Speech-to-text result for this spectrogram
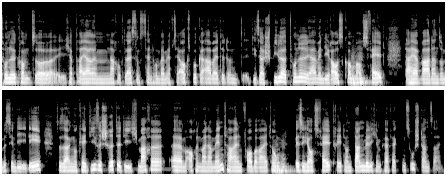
Tunnel kommt so, ich habe drei Jahre im Nachwuchsleistungszentrum beim FC Augsburg gearbeitet und dieser Spielertunnel, ja, wenn die rauskommen mhm. aufs Feld, daher war dann so ein bisschen die Idee zu sagen, okay, diese Schritte, die ich mache, ähm, auch in meiner mentalen Vorbereitung, mhm. bis ich aufs Feld trete und dann will ich im perfekten Zustand sein.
